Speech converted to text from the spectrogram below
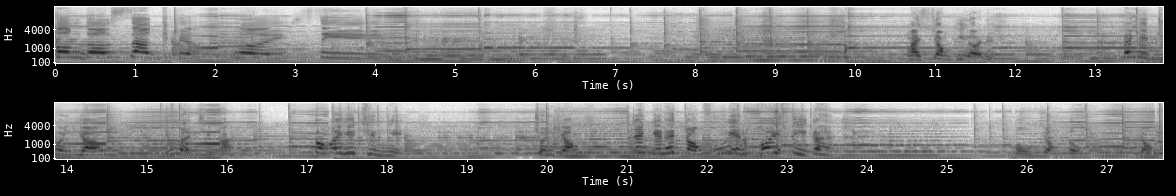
心，冲到山桥来。我想起来了，今日春香有人请我，讲爱去请你。春香真嘅系丈夫人开始嘅，冇想到丈夫人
